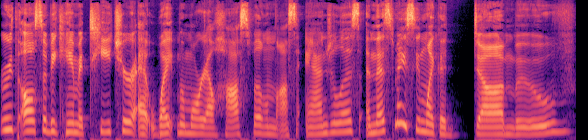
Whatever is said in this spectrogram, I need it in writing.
Ruth also became a teacher at White Memorial Hospital in Los Angeles. And this may seem like a dumb move,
